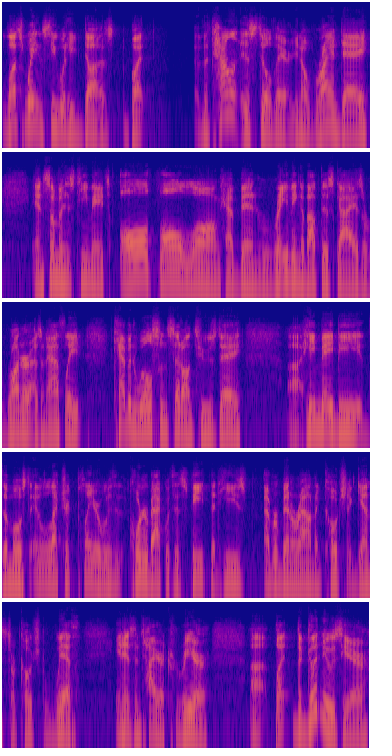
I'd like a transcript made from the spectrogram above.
let's wait and see what he does. But the talent is still there. You know, Ryan Day and some of his teammates all fall long have been raving about this guy as a runner, as an athlete. Kevin Wilson said on Tuesday uh, he may be the most electric player with quarterback with his feet that he's ever been around and coached against or coached with in his entire career. Uh, but the good news here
